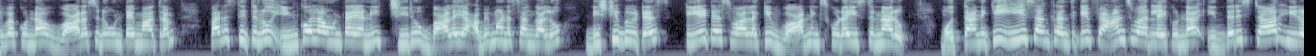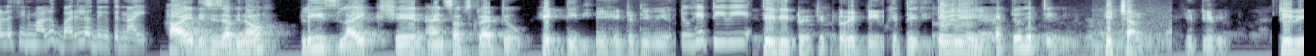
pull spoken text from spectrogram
ఇవ్వకుండా వారసుడు ఉంటే మాత్రం పరిస్థితులు ఇంకోలా ఉంటాయని చిరు బాలయ్య అభిమాన సంఘాలు డిస్ట్రిబ్యూటర్స్ థియేటర్స్ వాళ్ళకి వార్నింగ్స్ కూడా ఇస్తున్నారు. మొత్తానికి ఈ సంక్రాంతికి ఫ్యాన్స్ వారు లేకుండా ఇద్దరి స్టార్ హీరోల సినిమాలు బరిలో దిగుతున్నాయి. Hi this is Abhinav please like share and subscribe to Hit TV Hit TV to Hit TV TV to hit to Hit TV Hit TV TV नहीं to Hit TV hit channel Hit TV TV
